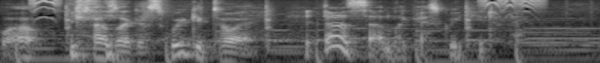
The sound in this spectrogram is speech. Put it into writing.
wow, sounds like a squeaky toy. It does sound like a squeaky toy.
